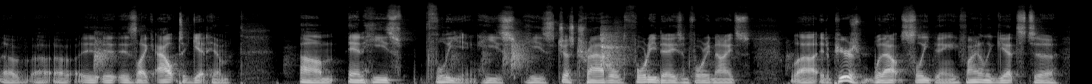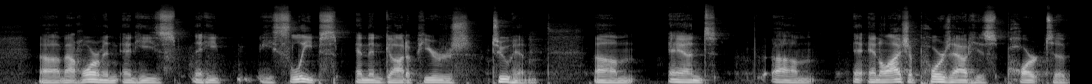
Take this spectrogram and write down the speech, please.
of uh, is like out to get him, um, and he's fleeing. He's he's just traveled 40 days and 40 nights. Uh, it appears without sleeping. He finally gets to uh, Mount Horeb, and, and he's and he he sleeps, and then God appears to him, um, and um, and Elijah pours out his heart to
